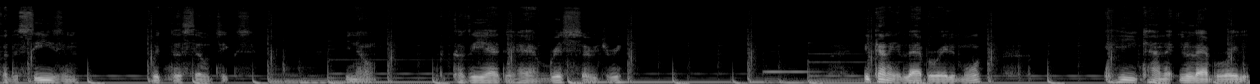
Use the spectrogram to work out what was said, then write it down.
for the season with the Celtics, you know, because he had to have wrist surgery he kind of elaborated more. He kind of elaborated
